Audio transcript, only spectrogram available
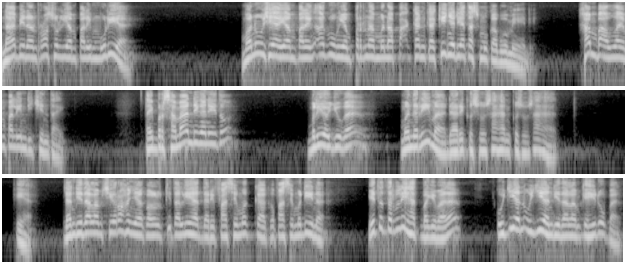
Nabi dan Rasul yang paling mulia. Manusia yang paling agung yang pernah menapakkan kakinya di atas muka bumi ini. Hamba Allah yang paling dicintai. Tapi bersamaan dengan itu, beliau juga menerima dari kesusahan-kesusahan. Iya. Dan di dalam sirahnya kalau kita lihat dari fase Mekah ke fase Medina, itu terlihat bagaimana ujian-ujian di dalam kehidupan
